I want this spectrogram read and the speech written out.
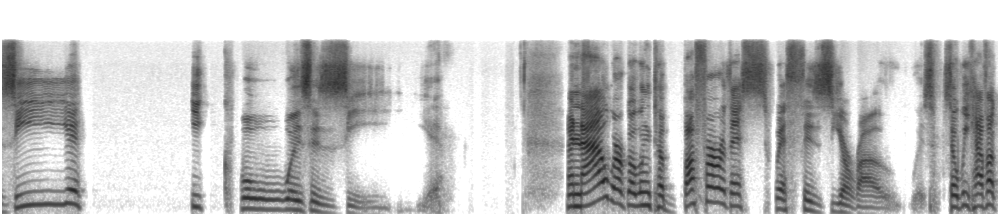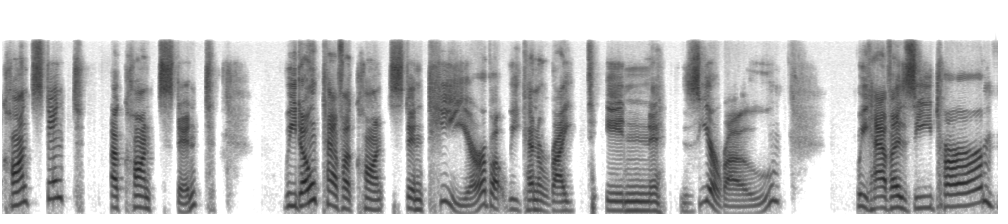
z equals z. And now we're going to buffer this with zeros. So we have a constant, a constant. We don't have a constant here, but we can write in zero. We have a z term,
